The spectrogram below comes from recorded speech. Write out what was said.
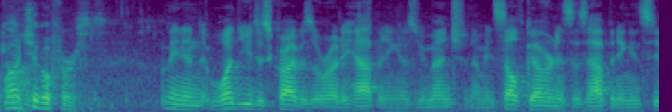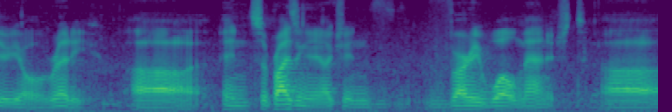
Why don't you go first? I mean, and what you describe is already happening, as you mentioned. I mean, self-governance is happening in Syria already, and surprisingly, actually, very well managed uh,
